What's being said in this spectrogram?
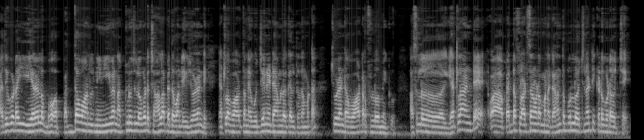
అది కూడా ఈ ఏరియాలో పెద్ద వానలు. నేను ఈవెన్ అక్లూజ్లో కూడా చాలా పెద్ద వానలు. ఇవి చూడండి ఎట్లా వాడుతున్నాయి? ఉజ్జయిని డ్యామ్లోకి వెళ్తుంది అనమాట చూడండి ఆ వాటర్ ఫ్లో మీకు. అసలు ఎట్లా అంటే ఆ పెద్ద ఫ్లడ్స్ అనమాట మనకు అనంతపూర్లో వచ్చినట్టు ఇక్కడ కూడా వచ్చాయి.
